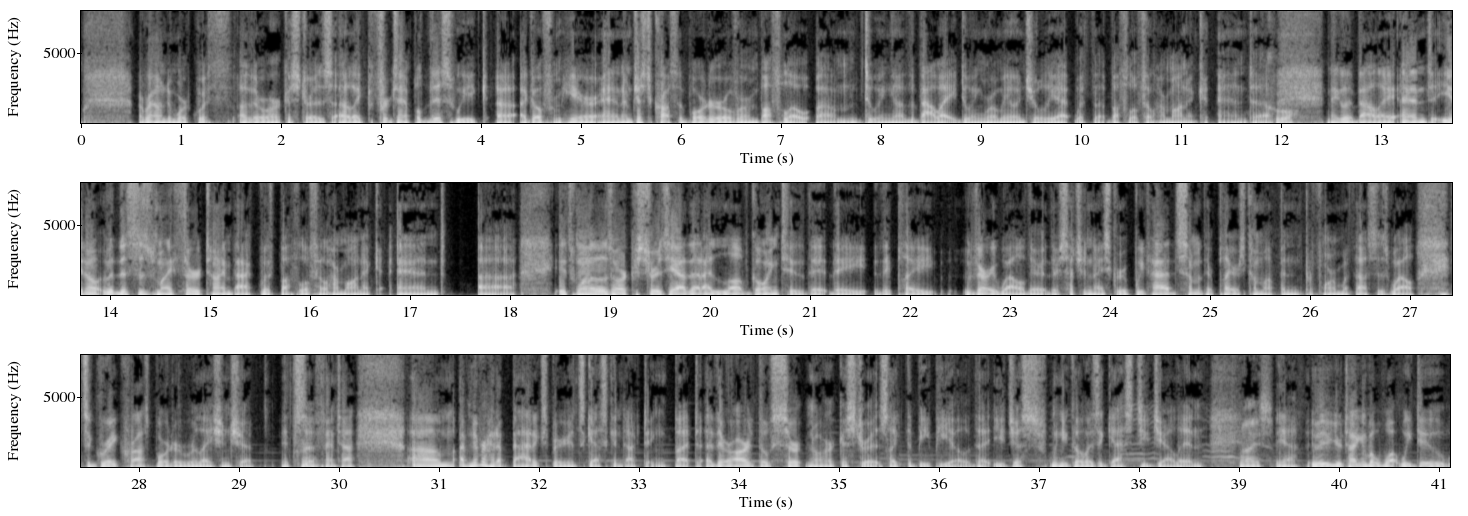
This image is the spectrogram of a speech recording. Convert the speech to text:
around and work with other orchestras. Uh, like, for example, this week, uh, I go from here and I'm just across the border over in Buffalo um, doing uh, the ballet, doing Romeo and Juliet with the Buffalo Philharmonic and uh, Cool. Neglia Ballet. And, you know, this is my third time back with Buffalo Philharmonic. And uh, it's one of those orchestras, yeah, that I love going to. They they they play very well. They're they're such a nice group. We've had some of their players come up and perform with us as well. It's a great cross border relationship. It's uh, fantastic. Um, I've never had a bad experience guest conducting, but uh, there are those certain orchestras like the BPO that you just when you go as a guest you gel in. nice. Yeah, you're talking about what we do.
